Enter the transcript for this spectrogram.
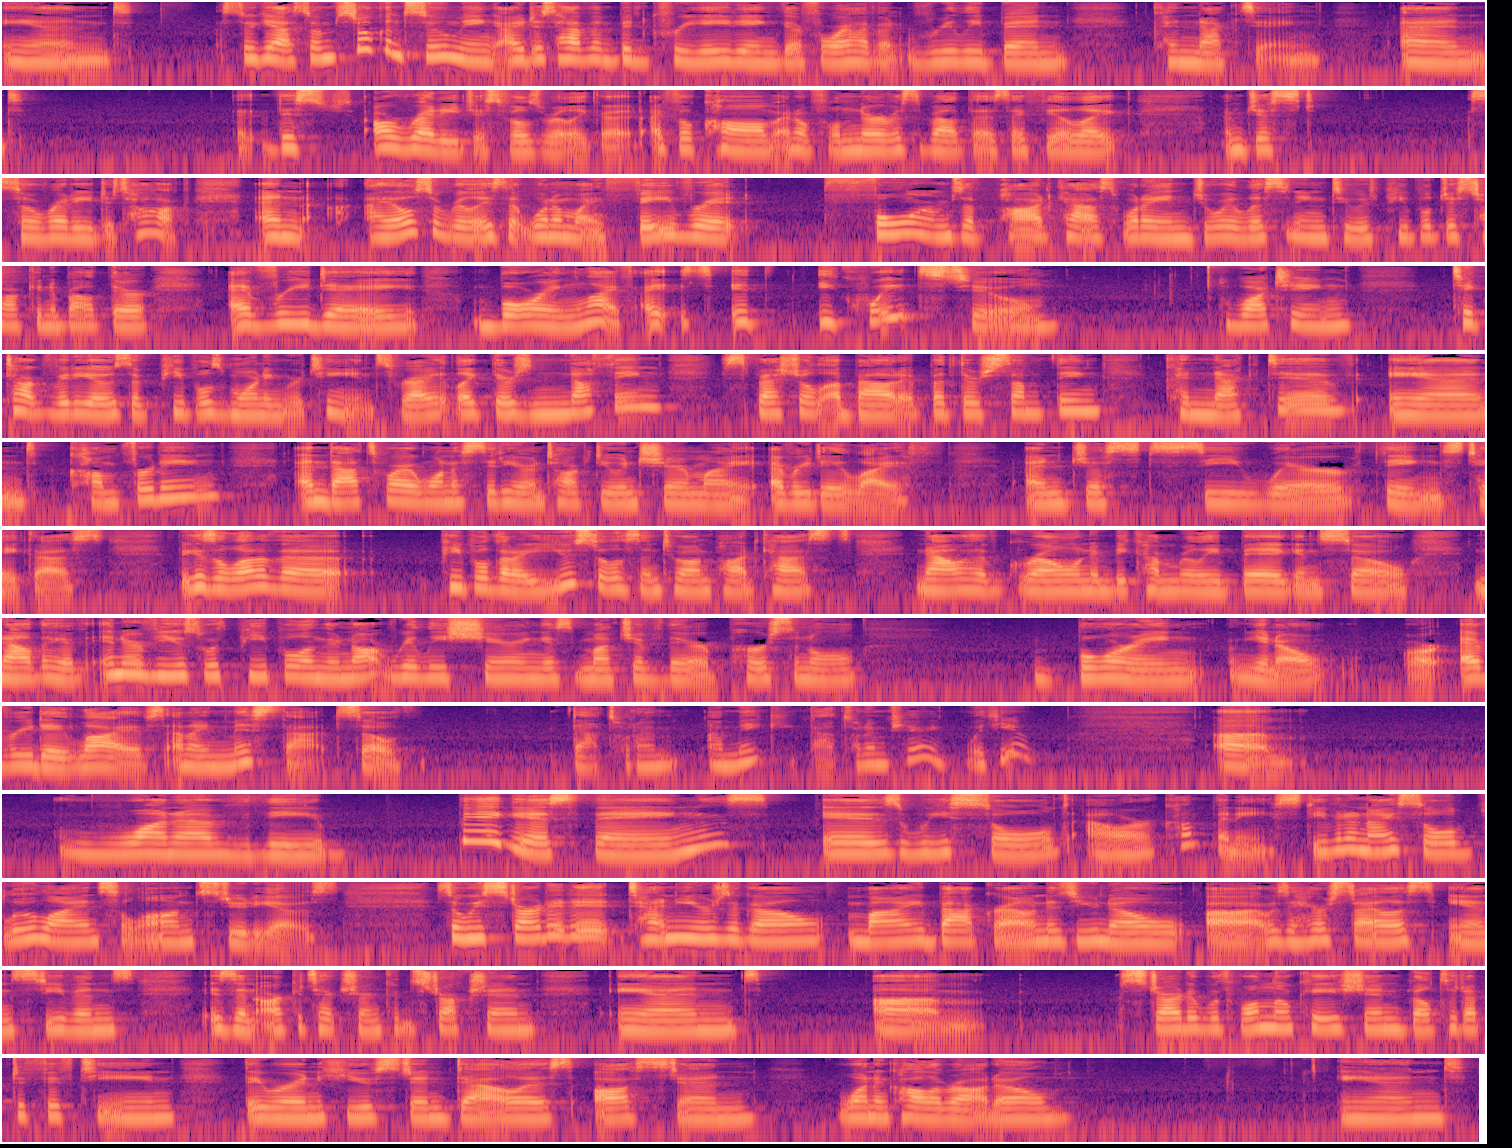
And so, yeah, so I'm still consuming. I just haven't been creating. Therefore, I haven't really been connecting. And this already just feels really good. I feel calm. I don't feel nervous about this. I feel like I'm just so ready to talk. And I also realized that one of my favorite forms of podcasts, what I enjoy listening to, is people just talking about their everyday boring life. I, it equates to watching TikTok videos of people's morning routines, right? Like there's nothing special about it, but there's something connective and comforting. And that's why I want to sit here and talk to you and share my everyday life and just see where things take us. Because a lot of the people that I used to listen to on podcasts now have grown and become really big. And so now they have interviews with people and they're not really sharing as much of their personal, boring, you know, or everyday lives. And I miss that. So that's what I'm, I'm making. That's what I'm sharing with you. Um, one of the biggest things is we sold our company. Stephen and I sold Blue Lion Salon Studios. So we started it 10 years ago. My background, as you know, uh, I was a hairstylist, and Stevens is in architecture and construction. And um, started with one location, built it up to 15. They were in Houston, Dallas, Austin, one in Colorado. And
